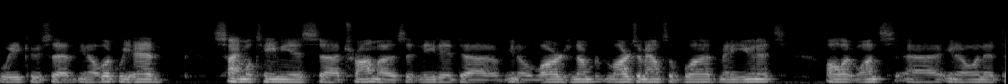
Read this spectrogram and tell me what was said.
week who said, you know, look, we had simultaneous uh, traumas that needed, uh, you know, large number, large amounts of blood, many units, all at once. Uh, you know, and it,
